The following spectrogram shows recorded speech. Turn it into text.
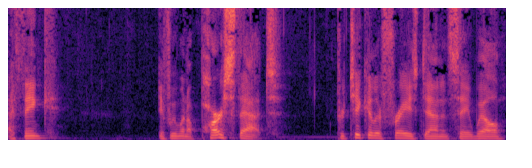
I think if we want to parse that particular phrase down and say, well,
